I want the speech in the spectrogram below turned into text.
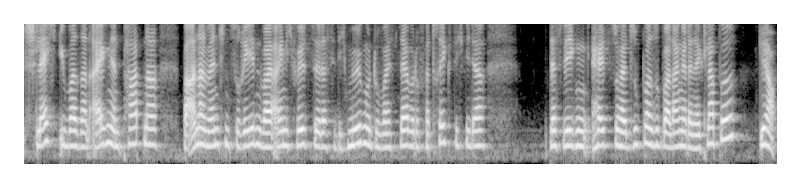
schlecht über seinen eigenen Partner bei anderen Menschen zu reden, weil eigentlich willst du ja, dass sie dich mögen und du weißt selber, du verträgst dich wieder. Deswegen hältst du halt super, super lange deine Klappe Ja,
